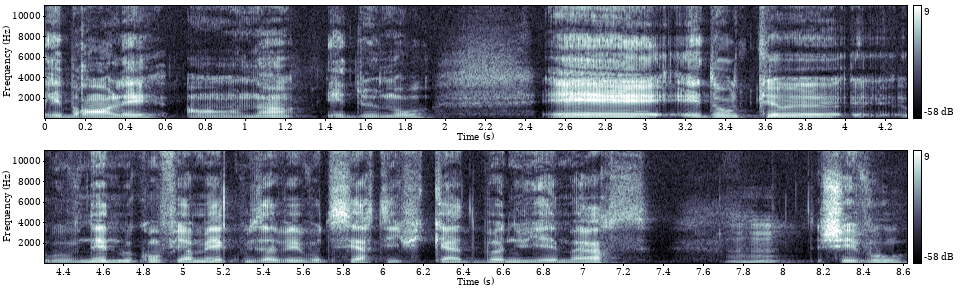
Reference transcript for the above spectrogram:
ébranlé en un et deux mots. Et, et donc, euh, vous venez de me confirmer que vous avez votre certificat de bonne vie et mœurs chez vous,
